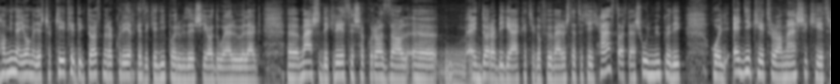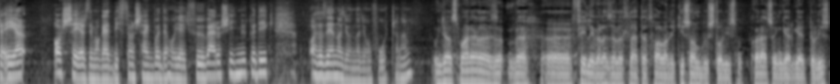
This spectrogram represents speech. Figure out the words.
ha minden jól megy, ez csak két hétig tart, mert akkor érkezik egy iparűzési adó előleg második rész, és akkor azzal egy darabig elketyeg a főváros. Tehát, hogyha egy háztartás úgy működik, hogy egyik hétről a másik hétre él, az se érzi magát biztonságban, de hogy egy főváros így működik, az azért nagyon-nagyon furcsa, nem? Ugye azt már elezve, fél évvel ezelőtt lehetett hallani Kisambrustól is, Karácsony Gergelytől is,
